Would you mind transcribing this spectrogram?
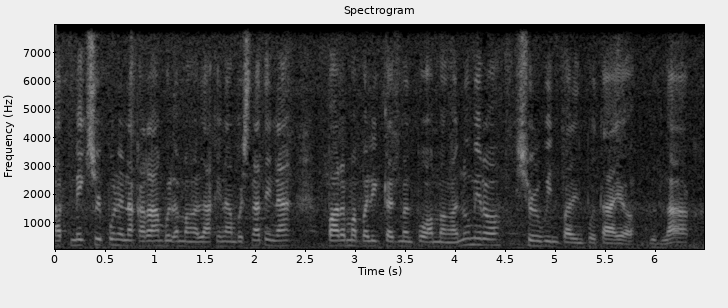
At make sure po na nakarambol ang mga lucky numbers natin ha, para mabaligtad man po ang mga numero, sure win pa rin po tayo. Good luck!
